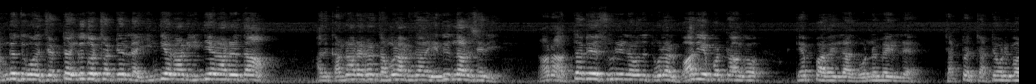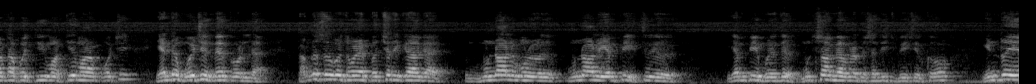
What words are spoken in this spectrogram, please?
அங்கத்துக்கு ஒரு சட்டம் இங்கே ஒரு சட்டம் இல்லை. இந்திய நாடு இந்திய நாடு தான். அது கர்நாடகா தமிழ்நாடு தான். எது இருந்தாலும் சரி. ஆனால் அத்தகைய சூழ்நிலை வந்து தொழிலாளர் பாதிக்கப்பட்டாங்க. கேட்பாரு இல்லை அது ஒன்றுமே இல்லை. சட்டம் சட்ட வடிவமாக தான் போய் தீர்மானம் தீர்மானம் போச்சு. எந்த முயற்சியும் மேற்கொள்ளல. தங்க சுரங்க பிரச்சனைக்காக முன்னாள் மு- முன்னாள் எம்பி திரு எம்பி இது முன்சாமி அவர்களை சந்தித்து பேசியிருக்கிறோம். இன்றைய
